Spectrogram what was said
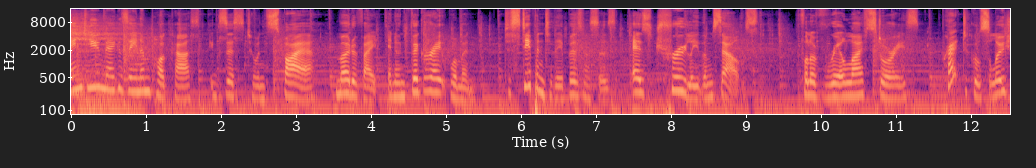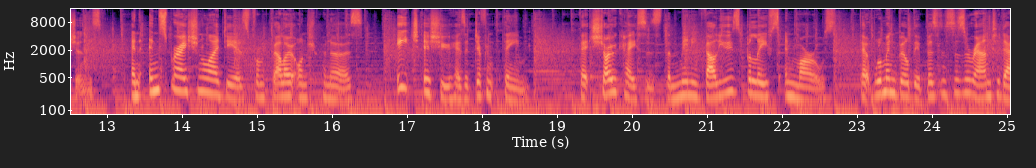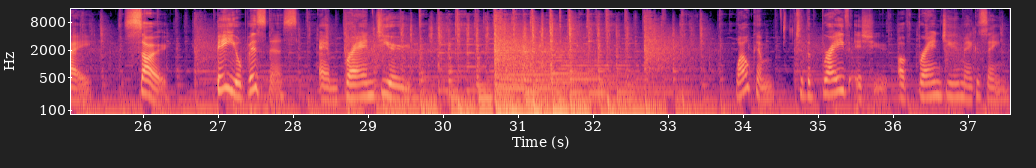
Brand You magazine and podcast exists to inspire, motivate, and invigorate women to step into their businesses as truly themselves, full of real life stories, practical solutions, and inspirational ideas from fellow entrepreneurs. Each issue has a different theme that showcases the many values, beliefs, and morals that women build their businesses around today. So, be your business and brand you. Welcome to the Brave issue of Brand You magazine.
